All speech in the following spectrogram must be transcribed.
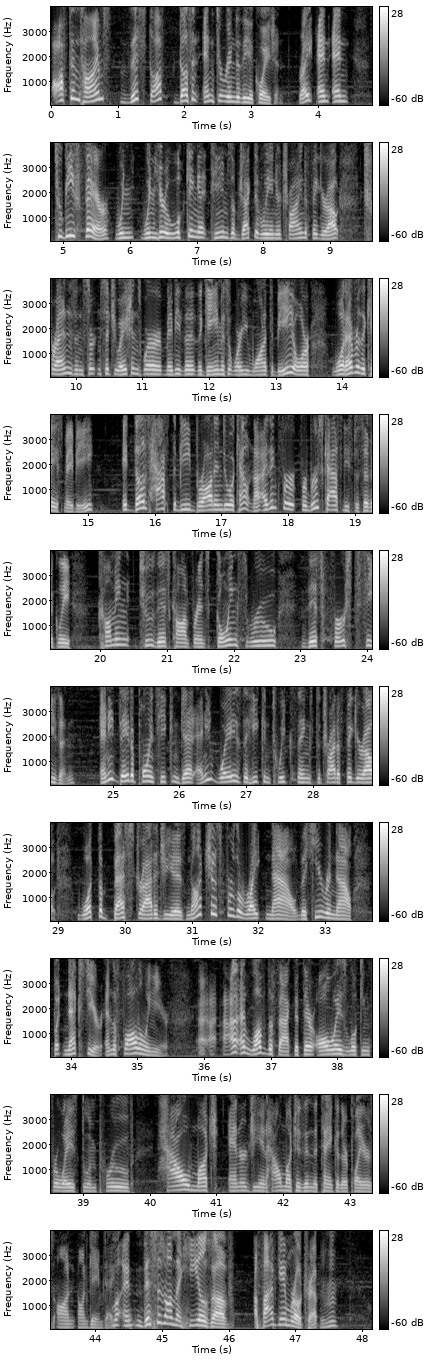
Oftentimes, this stuff doesn't enter into the equation, right? And and to be fair, when when you're looking at teams objectively and you're trying to figure out trends in certain situations where maybe the, the game isn't where you want it to be or whatever the case may be, it does have to be brought into account. And I think for, for Bruce Cassidy specifically, coming to this conference, going through this first season, any data points he can get, any ways that he can tweak things to try to figure out what the best strategy is, not just for the right now, the here and now, but next year and the following year. I, I, I love the fact that they're always looking for ways to improve how much energy and how much is in the tank of their players on, on game day. Well, and this is on the heels of a five game road trip, Mm-hmm.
